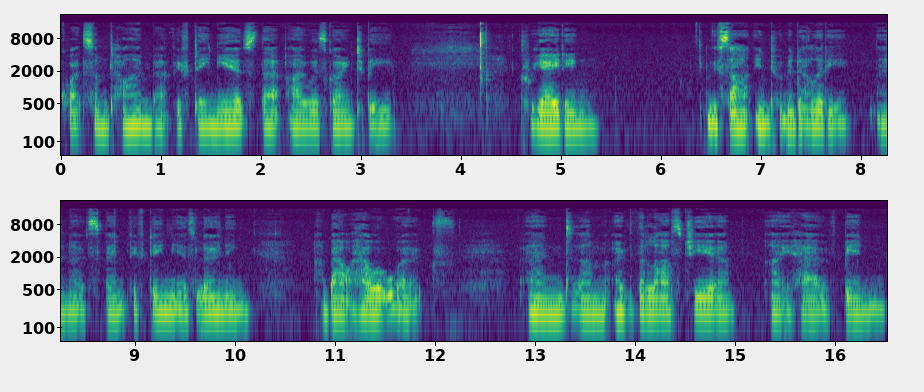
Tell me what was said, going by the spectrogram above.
quite some time, about 15 years, that I was going to be creating this art into a modality, and I've spent 15 years learning about how it works. And um, over the last year, I have been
